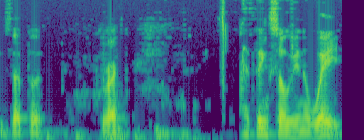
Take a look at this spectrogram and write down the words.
Is that the correct? I think so, in a way.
